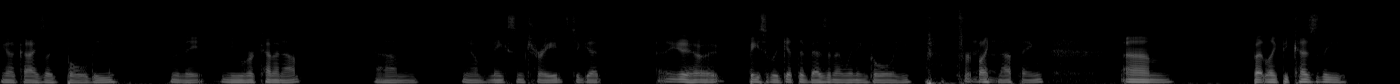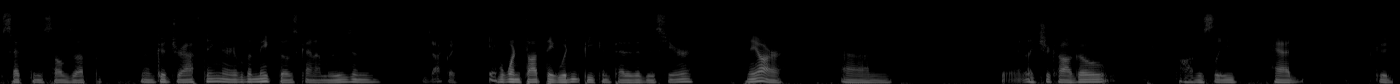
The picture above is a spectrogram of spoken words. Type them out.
They got guys like Boldy, who they knew were coming up. Um, you know, make some trades to get, uh, you know, basically get the Vezina winning goalie for like Mhm. nothing. Um, but like because they set themselves up, you know, good drafting, they're able to make those kind of moves, and Exactly. everyone thought they wouldn't be competitive this year. They are. Um, like Chicago, obviously had good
